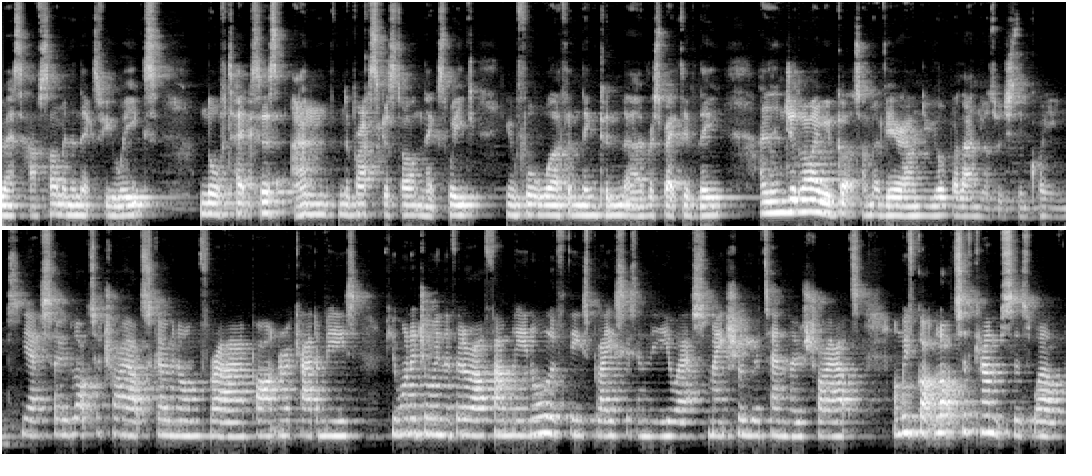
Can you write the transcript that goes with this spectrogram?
US have some in the next few weeks. North Texas and Nebraska start next week in Fort Worth and Lincoln, uh, respectively. And in July, we've got some of around New York Bolaños, which is in Queens. Yeah, so lots of tryouts going on for our partner academies. If you want to join the Villarreal family in all of these places in the US, make sure you attend those tryouts. And we've got lots of camps as well.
